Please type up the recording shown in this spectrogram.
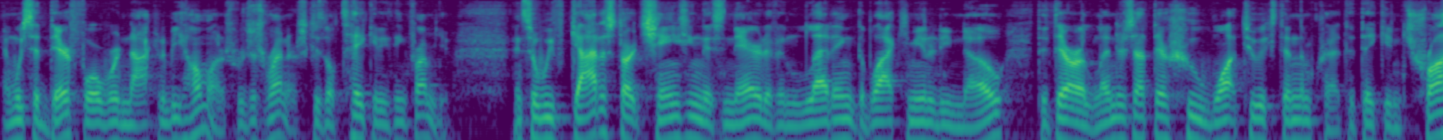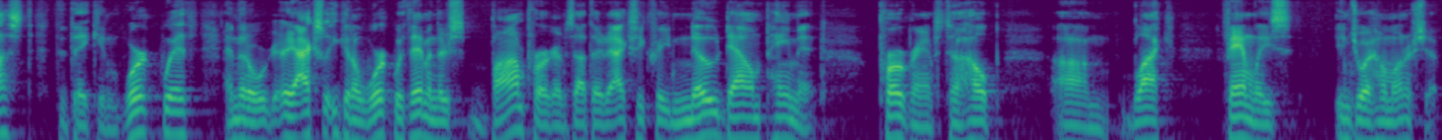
and we said, therefore, we're not going to be homeowners. We're just renters because they'll take anything from you. And so we've got to start changing this narrative and letting the black community know that there are lenders out there who want to extend them credit, that they can trust, that they can work with, and that are actually going to work with them. And there's bond programs out there to actually create no down payment programs to help um, black families enjoy home ownership.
